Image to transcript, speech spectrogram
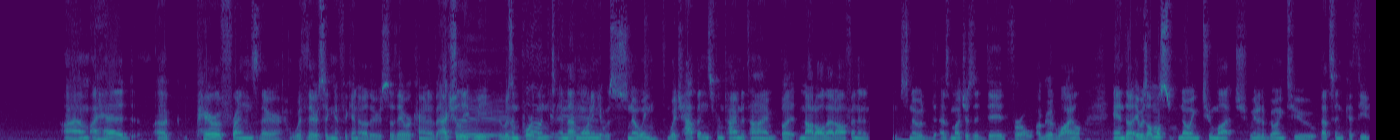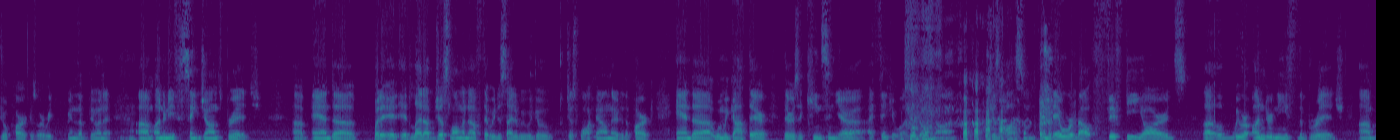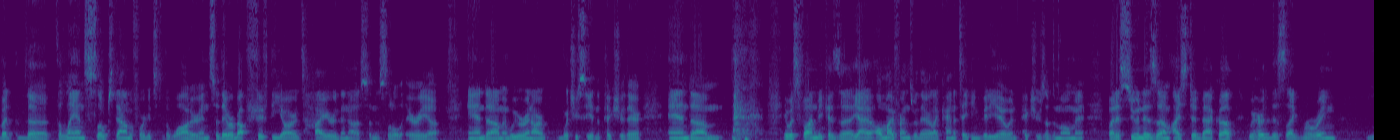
Um, I had a pair of friends there with their significant others, so they were kind of actually we it was in Portland, and that morning it was snowing, which happens from time to time, but not all that often, and it snowed as much as it did for a, a good while, and uh, it was almost snowing too much. We ended up going to that's in Cathedral Park is where we, we ended up doing it um, underneath St. John's Bridge, uh, and uh, but it, it led up just long enough that we decided we would go just walk down there to the park. And uh, when we got there, there was a quinceanera, I think it was, going on, which is awesome. And they were about 50 yards. Uh, we were underneath the bridge, um, but the the land slopes down before it gets to the water, and so they were about 50 yards higher than us in this little area. And um, and we were in our what you see in the picture there, and um, it was fun because uh, yeah, all my friends were there, like kind of taking video and pictures of the moment. But as soon as um, I stood back up, we heard this like roaring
